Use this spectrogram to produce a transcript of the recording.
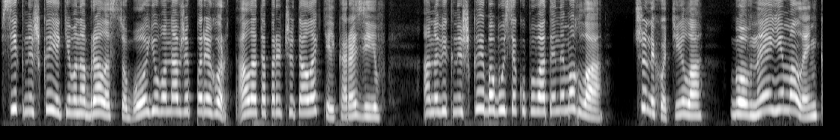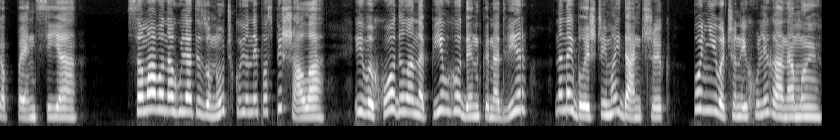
Всі книжки, які вона брала з собою, вона вже перегортала та перечитала кілька разів, а нові книжки бабуся купувати не могла чи не хотіла, бо в неї маленька пенсія. Сама вона гуляти з онучкою не поспішала і виходила на півгодинки на двір на найближчий майданчик, понівечений хуліганами.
